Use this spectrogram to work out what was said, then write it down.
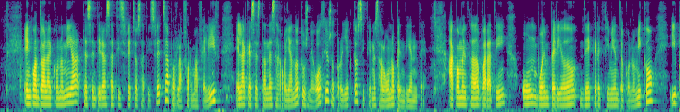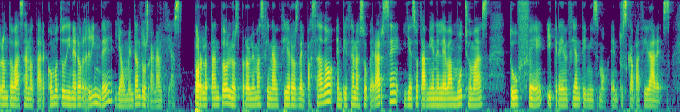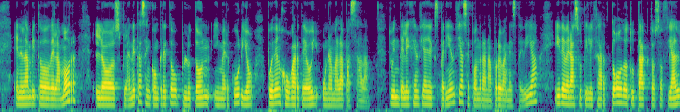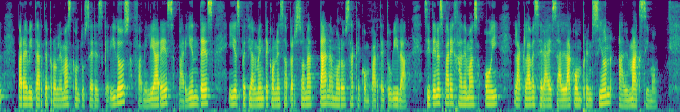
En cuanto a la economía, te sentirás satisfecho o satisfecha por la forma feliz en la que se están desarrollando tus negocios o proyectos si tienes alguno pendiente. Ha comenzado para ti un buen periodo de crecimiento económico y pronto vas a notar cómo tu dinero rinde y aumentan tus ganancias. Por lo tanto, los problemas financieros del pasado empiezan a superarse y eso también eleva mucho más tu fe y creencia en ti mismo, en tus capacidades. En el ámbito del amor, los planetas en concreto Plutón y Mercurio pueden jugarte hoy una mala pasada. Tu inteligencia y experiencia se pondrán a prueba en este día y deberás utilizar todo tu tacto social para evitarte problemas con tus seres queridos, familiares, parientes y especialmente con esa persona tan amorosa que comparte tu vida. Si tienes pareja además hoy, la clave será esa, la comprensión al máximo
